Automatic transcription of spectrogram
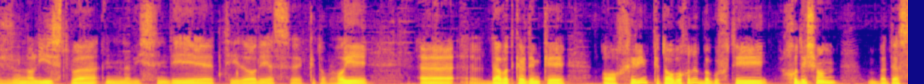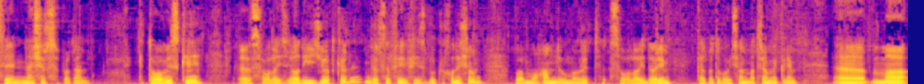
ژورنالیست و نویسنده تعدادی از کتاب های دعوت کردیم که آخرین کتاب خود به گفته خودشان به دست نشر سپردن. کتاب است که سوالای زیادی ایجاد کرده در صفحه فیسبوک خودشان و ما هم در مورد سوالای داریم که البته با ایشان مطرح می‌کنیم. ما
